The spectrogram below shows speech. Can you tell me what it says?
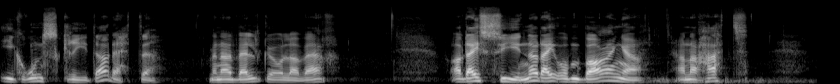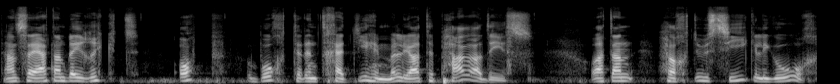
i grunnen skryte av dette, men han velger å la være. Av de syner og de åpenbaringer han har hatt. Han sier at han ble rykt opp og bort til den tredje himmel, ja, til paradis. Og at han hørte usigelige ord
